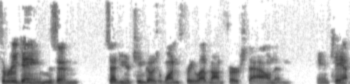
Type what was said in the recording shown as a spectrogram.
three games and said, your team goes one for 11 on first down and, and can't,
